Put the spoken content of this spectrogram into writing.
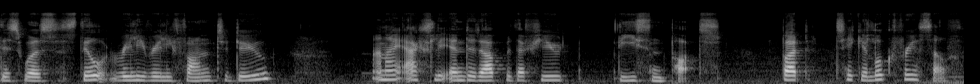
this was still really really fun to do. And I actually ended up with a few decent pots. But take a look for yourself.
